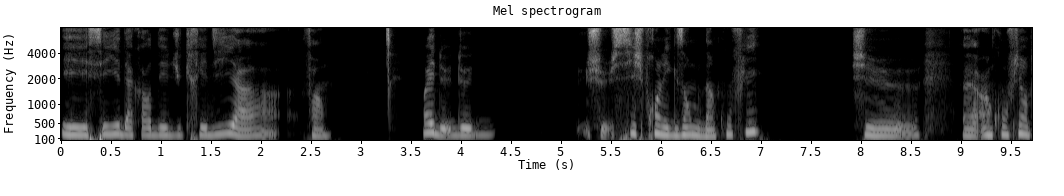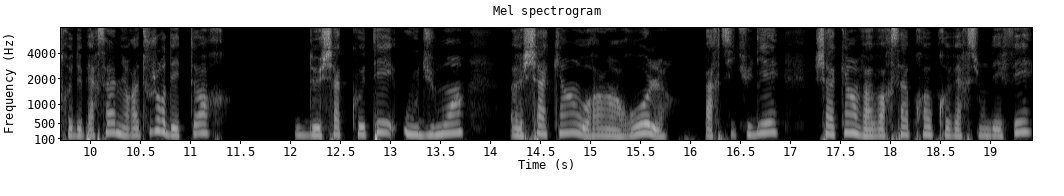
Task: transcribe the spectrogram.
et essayer d'accorder du crédit à, enfin, ouais, de, si je prends l'exemple d'un conflit, euh, un conflit entre deux personnes, il y aura toujours des torts de chaque côté, ou du moins euh, chacun aura un rôle particulier. Chacun va avoir sa propre version des faits.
